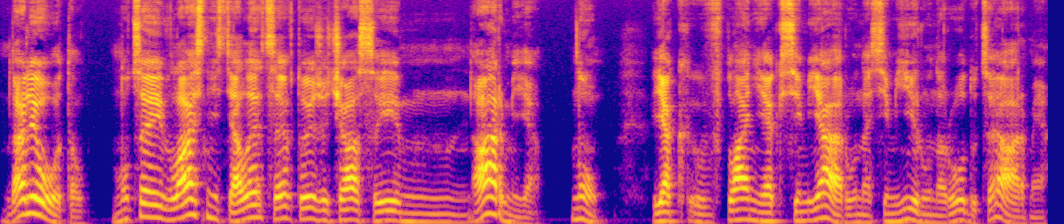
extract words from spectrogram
Далі Отал. Ну, це і власність, але це в той же час і армія. Ну, як в плані як сім'я, руна сім'ї, руна роду це армія.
